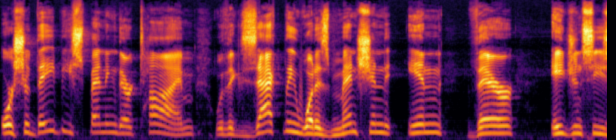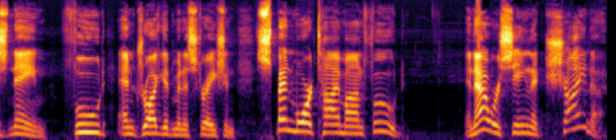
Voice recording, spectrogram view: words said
or should they be spending their time with exactly what is mentioned in their agency's name, Food and Drug Administration? Spend more time on food. And now we're seeing that China,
